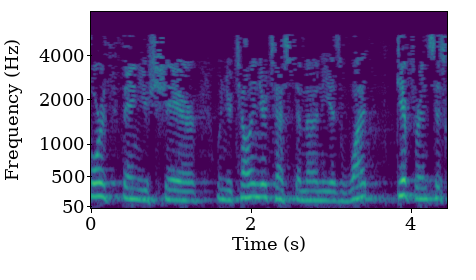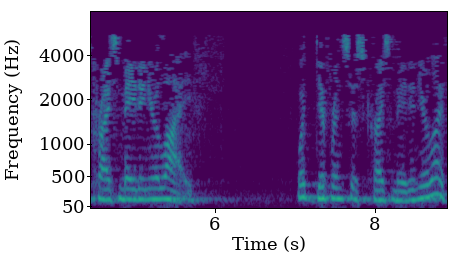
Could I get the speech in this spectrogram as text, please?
Fourth thing you share when you're telling your testimony is what difference has Christ made in your life? What difference has Christ made in your life?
